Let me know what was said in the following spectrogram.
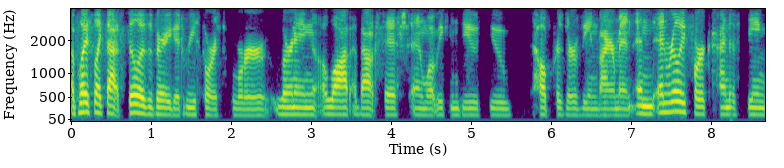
a place like that still is a very good resource for learning a lot about fish and what we can do to help preserve the environment and and really for kind of seeing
